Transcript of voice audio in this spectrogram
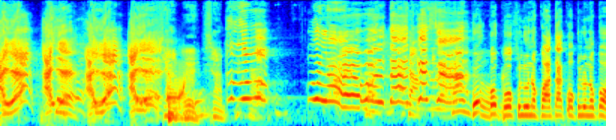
आय आय आय आय. कोकलू नको आता कोकलू नको.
